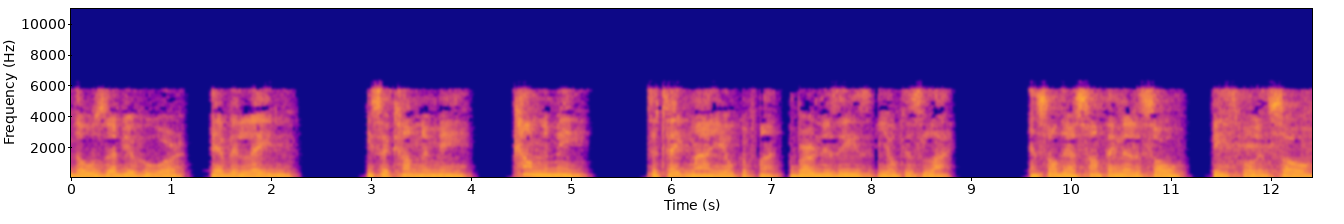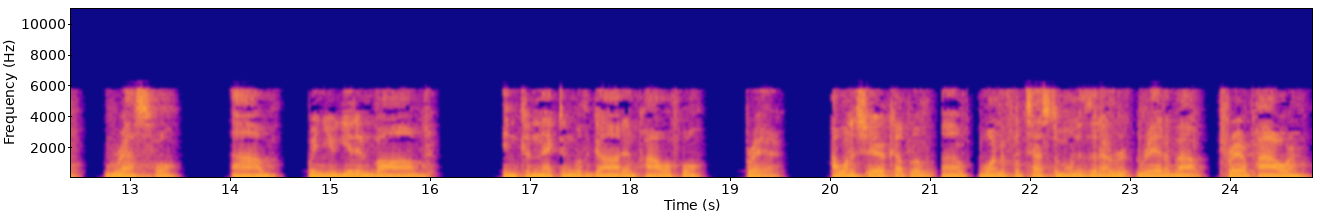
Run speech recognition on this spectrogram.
those of you who are heavy laden, He said, come to me, come to me to take my yoke upon. The burden is easy, yoke is light. And so there's something that is so peaceful and so restful um, when you get involved in connecting with God in powerful prayer. I want to share a couple of uh, wonderful testimonies that I re- read about prayer power.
